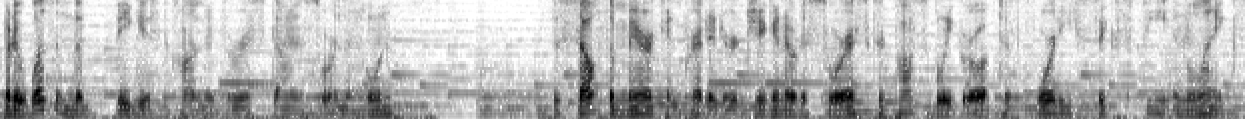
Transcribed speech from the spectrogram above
but it wasn't the biggest carnivorous dinosaur known. The South American predator Giganotosaurus could possibly grow up to 46 feet in length,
